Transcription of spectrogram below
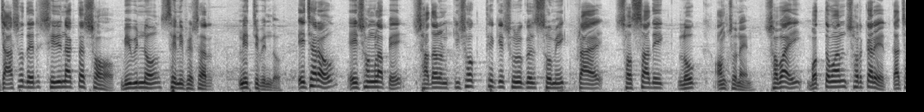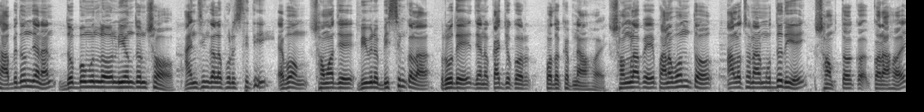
জাসদের শিরিন আক্তার সহ বিভিন্ন শ্রেণি পেশার নেতৃবৃন্দ। এছাড়াও এই সংলাপে সাধারণ কৃষক থেকে শুরু করে শ্রমিক, প্রায় সস্বাধিক লোক অংশ নেন। সবাই বর্তমান সরকারের কাছে আবেদন জানান, দ্রব্যমূল্য নিয়ন্ত্রণ সহ আইনশৃঙ্খলা পরিস্থিতি এবং সমাজে বিভিন্ন বিশৃঙ্খলা রোধে যেন কার্যকর পদক্ষেপ নেওয়া হয়। সংলাপে প্রাণবন্ত আলোচনার মধ্য দিয়ে সমাপ্ত করা হয়।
